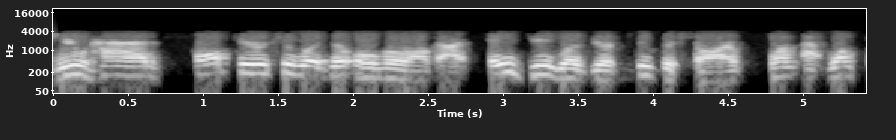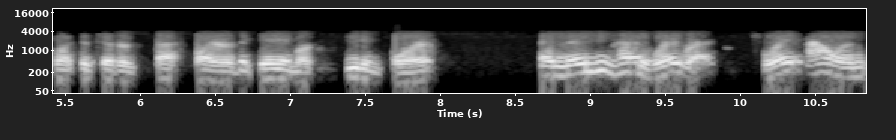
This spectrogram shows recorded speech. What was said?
You had Paul Pierce, who was your overall guy. KG was your superstar, one at one point considered best player of the game or competing for it. And then you had Ray Ray. Ray Allen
